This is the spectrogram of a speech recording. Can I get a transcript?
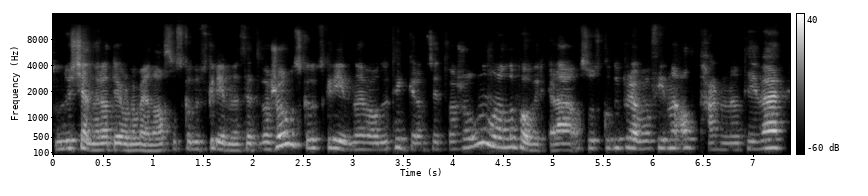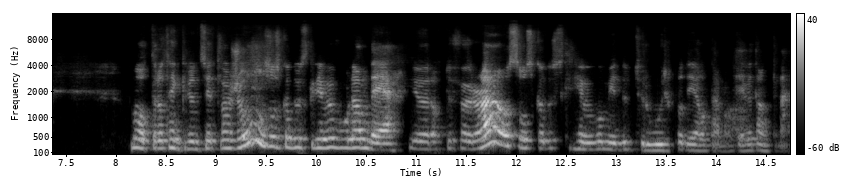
som du kjenner at gjør noe med deg. Så skal du skrive ned situasjonen, så skal du skrive ned hva du tenker om situasjonen, hvordan det påvirker deg. Og så skal du prøve å finne alternative måter å tenke rundt situasjonen, og så skal du skrive hvordan det gjør at du føler deg, og så skal du skrive hvor mye du tror på de alternative tankene.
